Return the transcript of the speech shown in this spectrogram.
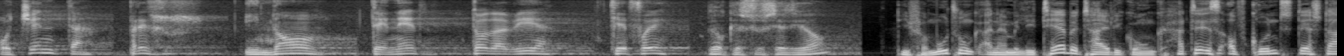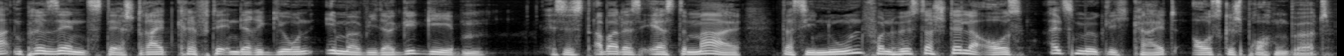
80 presos y no tener todavía qué fue lo que sucedió. Die Vermutung einer Militärbeteiligung hatte es aufgrund der starken Präsenz der Streitkräfte in der Region immer wieder gegeben. Es ist aber das erste Mal, dass sie nun von höchster Stelle aus als Möglichkeit ausgesprochen wird.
